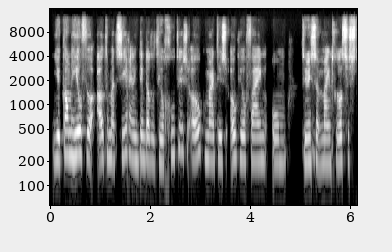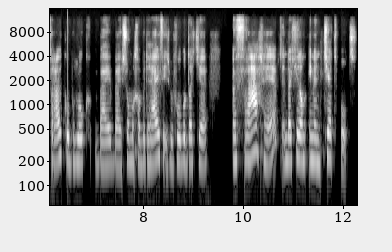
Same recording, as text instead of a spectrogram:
je kan heel veel automatiseren en ik denk dat het heel goed is ook, maar het is ook heel fijn om, tenminste mijn grootste struikelblok bij, bij sommige bedrijven is bijvoorbeeld dat je een vraag hebt en dat je dan in een chatbot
